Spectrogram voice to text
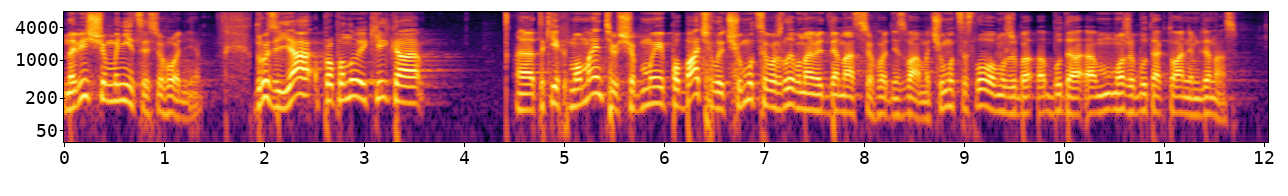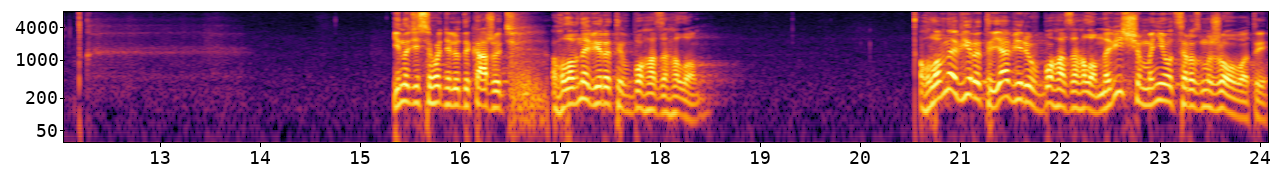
Навіщо мені це сьогодні? Друзі, я пропоную кілька е, таких моментів, щоб ми побачили, чому це важливо навіть для нас сьогодні з вами. Чому це слово може, буде, е, може бути актуальним для нас. Іноді сьогодні люди кажуть, головне вірити в Бога загалом. Головне вірити, я вірю в Бога загалом. Навіщо мені оце розмежовувати?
